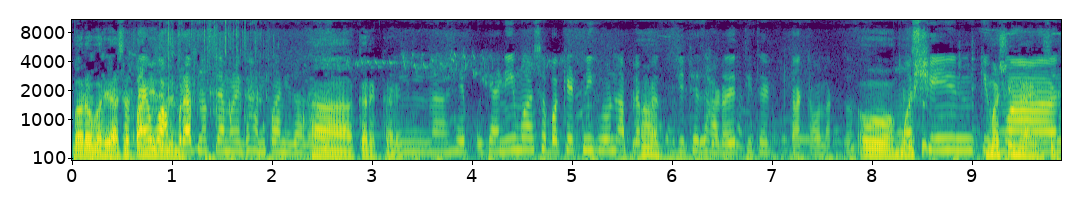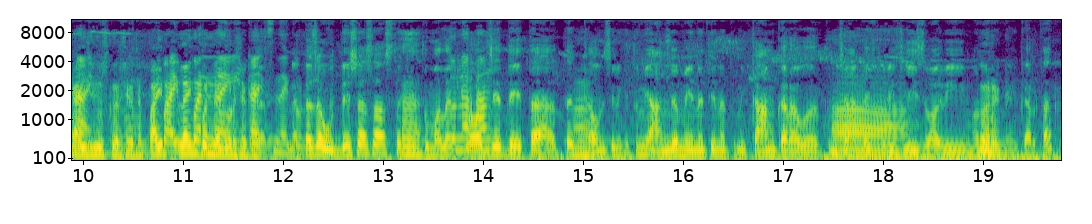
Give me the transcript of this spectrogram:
बरोबर हे असं सध्या पाणी दिलेलं वापरात नसल्यामुळे घाण पाणी झालं हा करेक्ट करेक्ट हे ह्यानी मग असं बकेटनी घेऊन आपल्या प्र- जिथे झाडं आहेत तिथे टाकावं लागतं ओ म्हणजे मशीन किंवा मशीन नाही, असं काहीच नाही. use करू शकत नाही. Pipeline Pipe पण नाही करू शकत. काहीच नाही नाही, करू त्याचा उद्देश असा असतो की तुम्हाला तुला प्लॉट अंग- जे देतात तर काउन्सिलिंग की तुम्ही अंग मेहनतीनं तुम्ही काम करावं तुमच्या हा. अंगाची थोडी झीज व्हावी म्हणून Correct. हे करतात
